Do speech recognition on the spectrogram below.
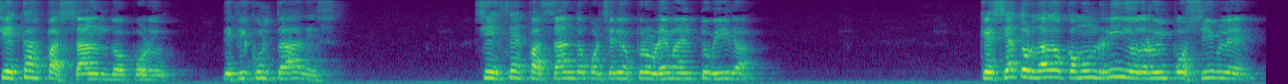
si estás pasando por dificultades, si estás pasando por serios problemas en tu vida, que se ha tornado como un río de lo imposible,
